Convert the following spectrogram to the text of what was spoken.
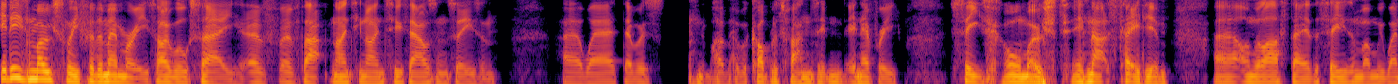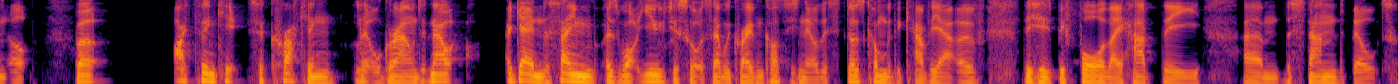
It is mostly for the memories, I will say, of of that ninety nine two thousand season, uh, where there was well, there were Cobblers fans in in every seat almost in that stadium uh, on the last day of the season when we went up. But I think it's a cracking little ground. Now, again, the same as what you just sort of said with Craven Cottage, Neil. This does come with the caveat of this is before they had the um, the stand built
